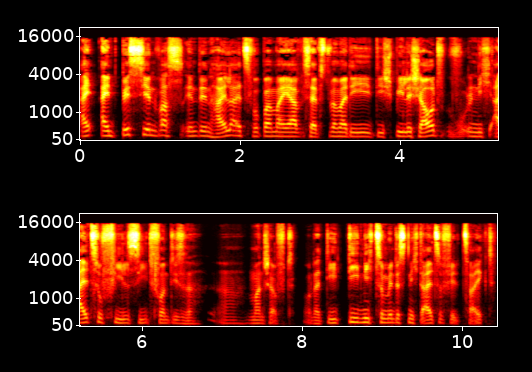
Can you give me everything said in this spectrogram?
ein, ein bisschen was in den Highlights, wobei man ja, selbst wenn man die, die Spiele schaut, wohl nicht allzu viel sieht von dieser äh, Mannschaft. Oder die, die nicht zumindest nicht allzu viel zeigt.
